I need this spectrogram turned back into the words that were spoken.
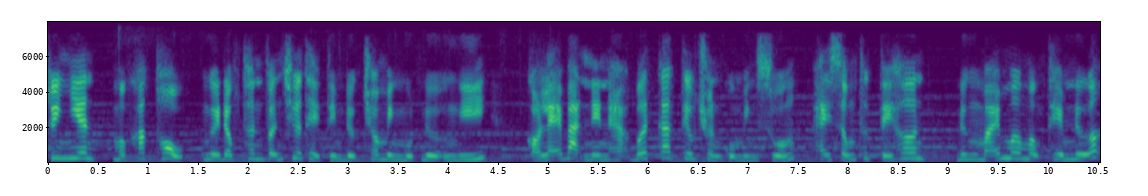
Tuy nhiên, mộc khắc thổ, người độc thân vẫn chưa thể tìm được cho mình một nửa ứng ý. Có lẽ bạn nên hạ bớt các tiêu chuẩn của mình xuống, hãy sống thực tế hơn, đừng mãi mơ mộng thêm nữa.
